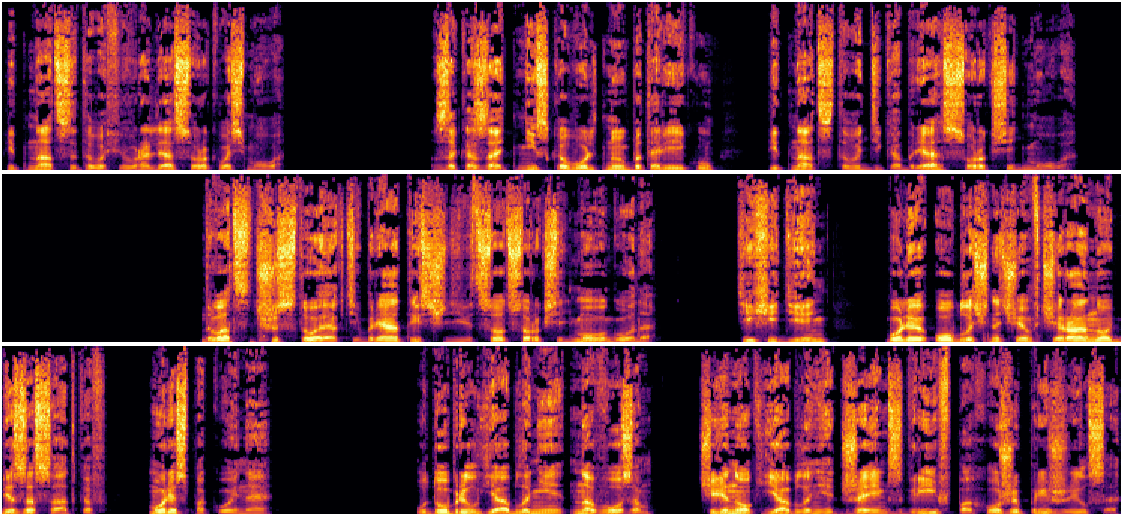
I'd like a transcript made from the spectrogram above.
15 февраля 48 -го заказать низковольтную батарейку 15 декабря 47 -го. 26 октября 1947 года. Тихий день, более облачно, чем вчера, но без осадков. Море спокойное. Удобрил яблони навозом. Черенок яблони Джеймс Гриф, похоже, прижился.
